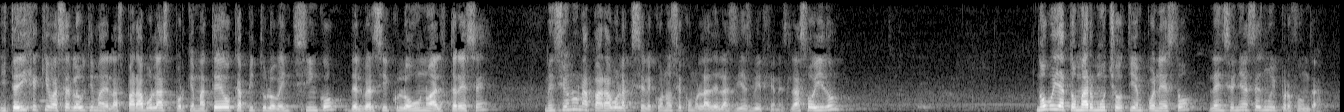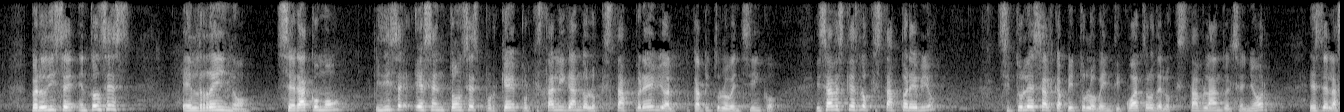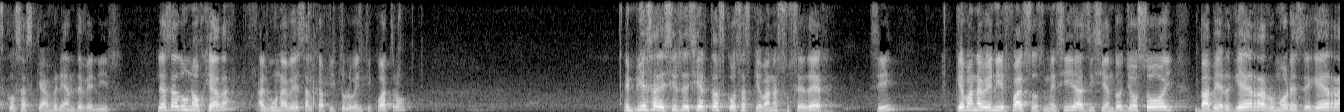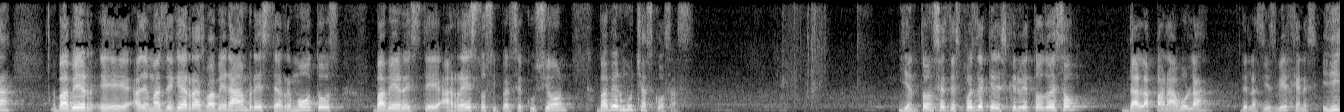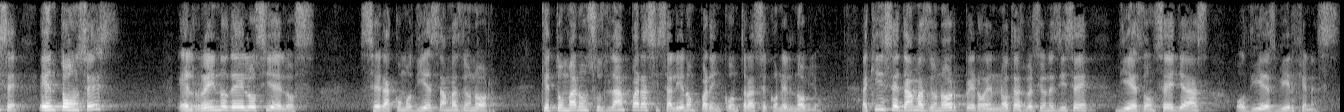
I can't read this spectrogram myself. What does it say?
Y te dije que iba a ser la última de las parábolas porque Mateo capítulo 25, del versículo 1 al 13, menciona una parábola que se le conoce como la de las diez vírgenes. ¿La has oído? No voy a tomar mucho tiempo en esto, la enseñanza es muy profunda. Pero dice, entonces el reino será como, y dice ese entonces, ¿por qué? Porque está ligando lo que está previo al capítulo 25. ¿Y sabes qué es lo que está previo? Si tú lees al capítulo 24 de lo que está hablando el Señor, es de las cosas que habrían de venir. ¿Le has dado una ojeada alguna vez al capítulo 24? Empieza a decir de ciertas cosas que van a suceder, ¿sí? Que van a venir falsos mesías diciendo yo soy, va a haber guerra, rumores de guerra, va a haber, eh, además de guerras, va a haber hambres, terremotos, va a haber este, arrestos y persecución, va a haber muchas cosas. Y entonces, después de que describe todo eso, da la parábola de las diez vírgenes. Y dice, entonces el reino de los cielos será como diez damas de honor que tomaron sus lámparas y salieron para encontrarse con el novio. Aquí dice damas de honor, pero en otras versiones dice diez doncellas o diez vírgenes.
